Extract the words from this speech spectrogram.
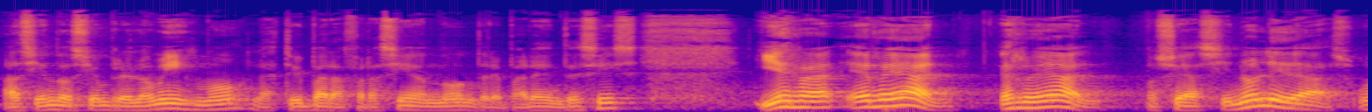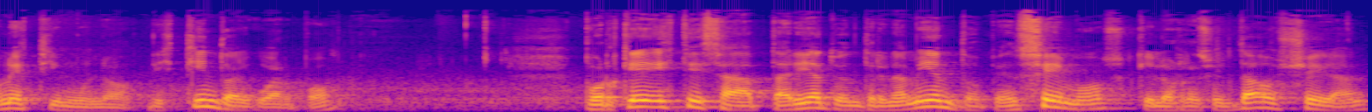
haciendo siempre lo mismo, la estoy parafraseando entre paréntesis, y es, es real, es real. O sea, si no le das un estímulo distinto al cuerpo, ¿por qué éste se adaptaría a tu entrenamiento? Pensemos que los resultados llegan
